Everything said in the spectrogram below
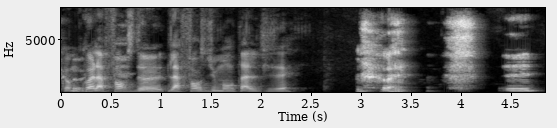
Comme quoi la force de la force du mental, tu sais. ouais. Et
